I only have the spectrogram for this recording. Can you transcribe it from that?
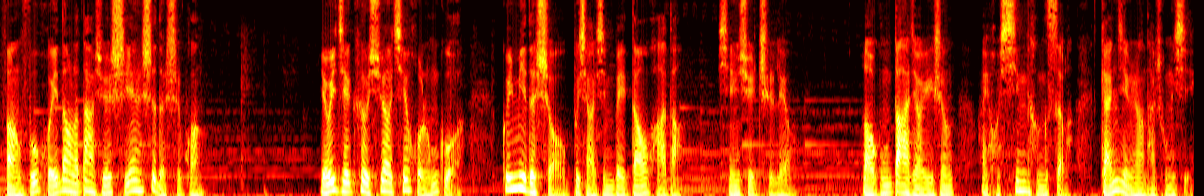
仿佛回到了大学实验室的时光。有一节课需要切火龙果，闺蜜的手不小心被刀划到，鲜血直流。老公大叫一声：“哎呦，心疼死了！”赶紧让她冲洗，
